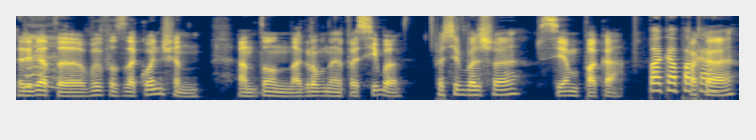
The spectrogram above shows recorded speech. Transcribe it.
Ребята, выпуск закончен. Антон, огромное спасибо. Спасибо большое. Всем пока. Пока-пока. Пока.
